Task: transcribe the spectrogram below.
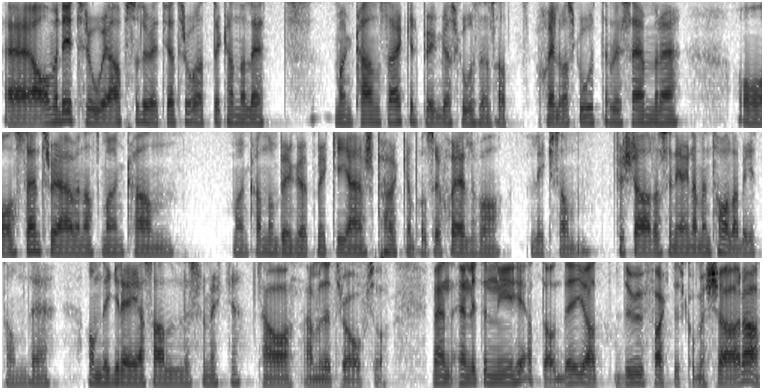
Eh, ja men det tror jag absolut. Jag tror att det kan ha lätt, man kan säkert bygga skotern så att själva skotern blir sämre. Och sen tror jag även att man kan, man kan nog bygga upp mycket hjärnspöken på sig själv och liksom förstöra sin egna mentala bit om det, om det grejas alldeles för mycket. Ja, ja, men det tror jag också. Men en liten nyhet då, det är ju att du faktiskt kommer köra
